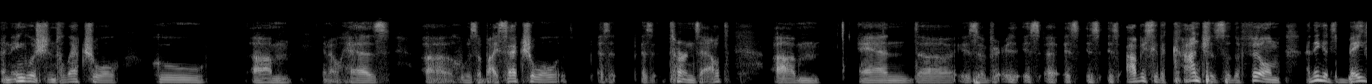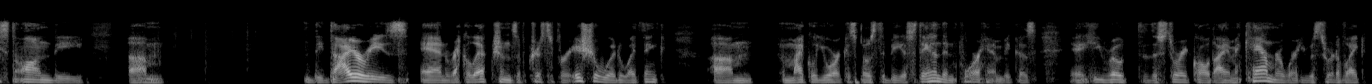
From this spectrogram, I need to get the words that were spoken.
an English intellectual who um, you know has uh, who is a bisexual, as it as it turns out. Um, and uh, is a is, uh, is, is is obviously the conscience of the film. I think it's based on the um, the diaries and recollections of Christopher Isherwood, who I think um, Michael York is supposed to be a stand-in for him because eh, he wrote the story called "I Am a Camera," where he was sort of like,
